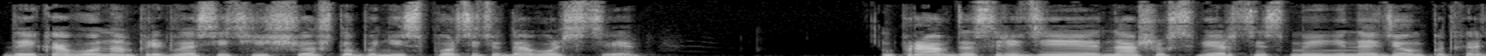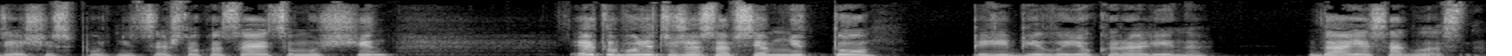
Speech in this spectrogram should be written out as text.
Да и кого нам пригласить еще, чтобы не испортить удовольствие?» Правда, среди наших сверстниц мы не найдем подходящей спутницы, а что касается мужчин, это будет уже совсем не то, — перебила ее Каролина. Да, я согласна.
